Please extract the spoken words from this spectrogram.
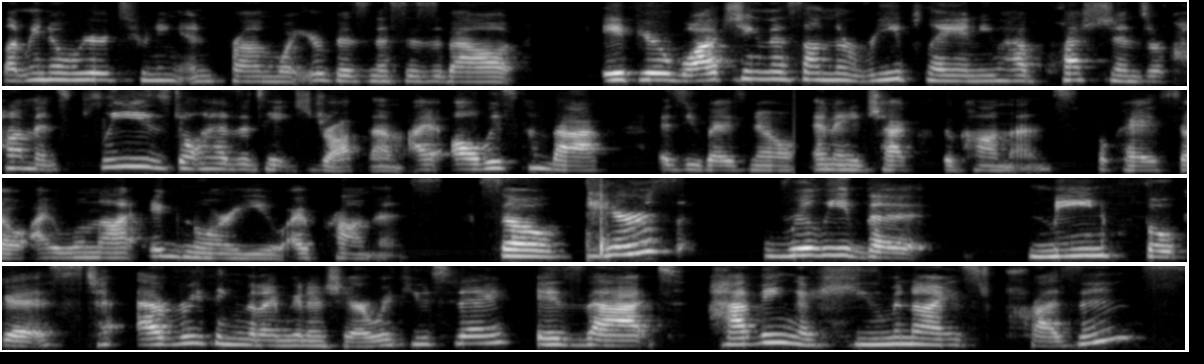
Let me know where you're tuning in from, what your business is about. If you're watching this on the replay and you have questions or comments, please don't hesitate to drop them. I always come back, as you guys know, and I check the comments. Okay. So I will not ignore you. I promise. So here's really the main focus to everything that I'm going to share with you today is that having a humanized presence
